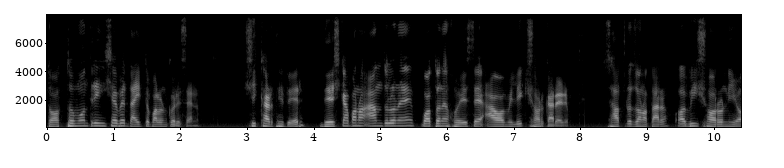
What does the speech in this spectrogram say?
তথ্যমন্ত্রী হিসেবে দায়িত্ব পালন করেছেন। শিক্ষার্থীদের দেশ কাঁপানো আন্দোলনে পতনে হয়েছে আওয়ামী লীগ সরকারের। ছাত্র জনতার অবিস্মরণীয়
